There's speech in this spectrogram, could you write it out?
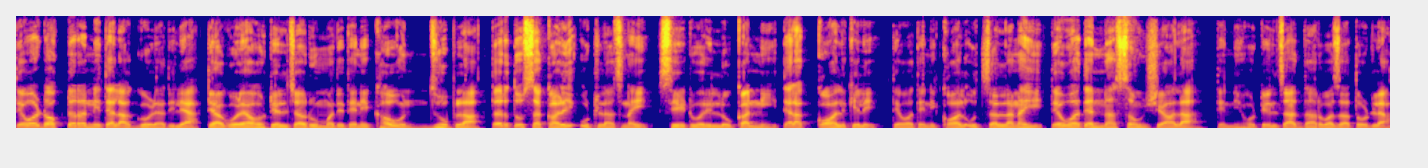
तेव्हा डॉक्टरांनी त्याला गोळ्या दिल्या. त्या गोळ्या हॉटेलच्या रूममध्ये त्याने खाऊन झोपला तर तो सकाळी उठलाच नाही. सेटवरील लोकांनी त्याला कॉल केले. तेव्हा त्यांनी कॉल उचलला नाही. तेव्हा त्यांना संशय आला. त्यांनी हॉटेलचा दरवाजा तोडला.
